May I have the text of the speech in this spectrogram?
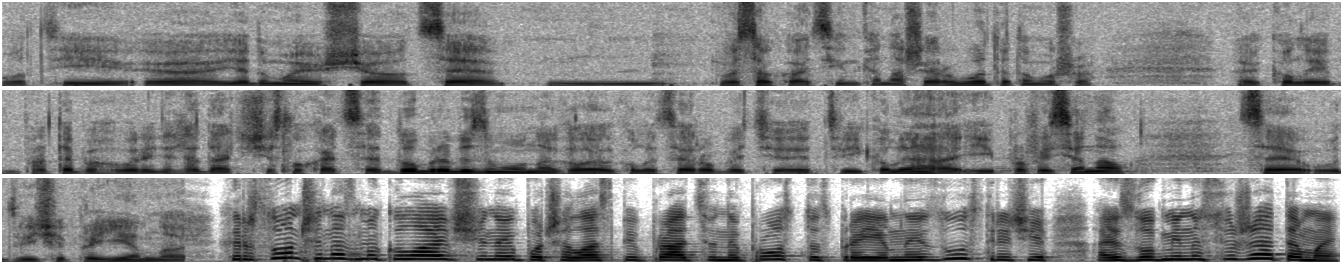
От і е, я думаю, що це висока оцінка нашої роботи, тому що е, коли про тебе говорить глядач чи слухач, це добре, безумовно. Коли, коли це робить е, твій колега і професіонал, це удвічі приємно. Херсонщина з Миколаївщиною почала співпрацю не просто з приємної зустрічі, а й з обміну сюжетами.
